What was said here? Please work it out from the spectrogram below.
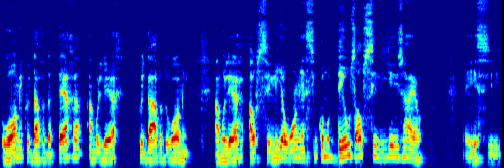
O homem cuidava da terra, a mulher cuidava do homem. A mulher auxilia o homem assim como Deus auxilia Israel. É esse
